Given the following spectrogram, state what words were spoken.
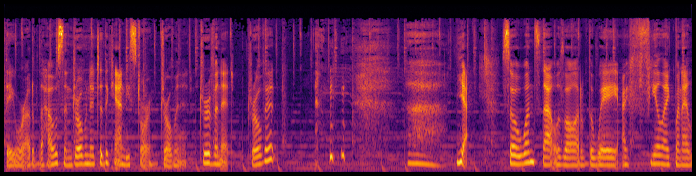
they were out of the house and driven it to the candy store. Driven it. Driven it. Drove it? yeah. So once that was all out of the way, I feel like when I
